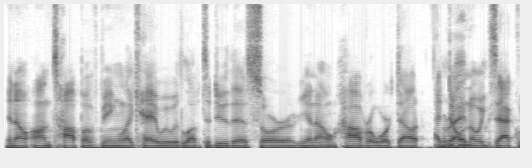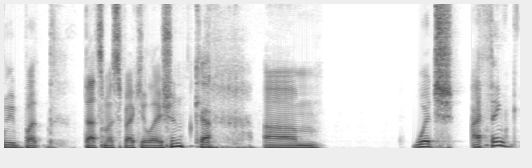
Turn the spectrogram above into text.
you know, on top of being like, hey, we would love to do this, or, you know, however it worked out. I Right. don't know exactly, but that's my speculation Okay. um, which I think,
